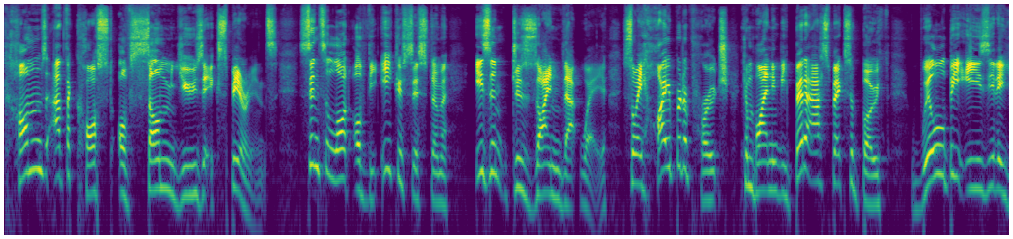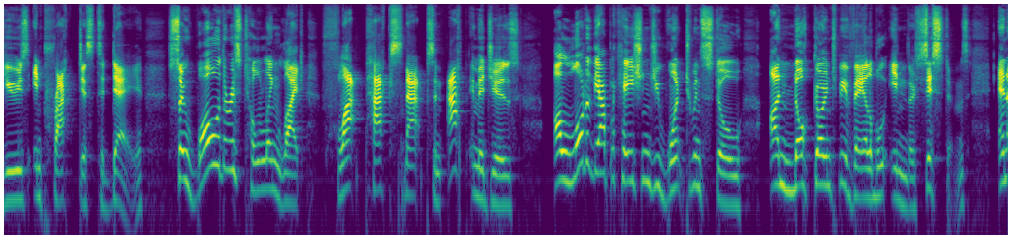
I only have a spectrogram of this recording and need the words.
comes at the cost of some user experience, since a lot of the ecosystem isn't designed that way, so a hybrid approach combining the better aspects of both will be easy to use in practice today. So while there is tooling like Flatpak snaps and AppImages, a lot of the applications you want to install are not going to be available in those systems. And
